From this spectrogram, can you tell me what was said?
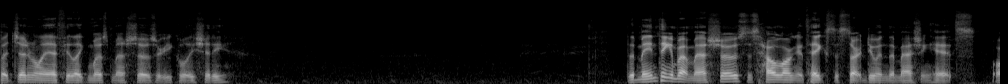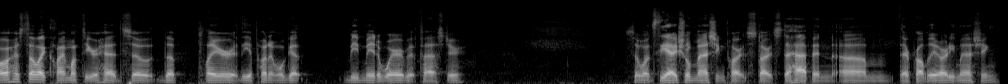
But generally, I feel like most mesh throws are equally shitty. The main thing about mash shows is how long it takes to start doing the mashing hits. Or has to like climb onto your head, so the player, the opponent will get be made aware of it faster. So once the actual mashing part starts to happen, um, they're probably already mashing.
